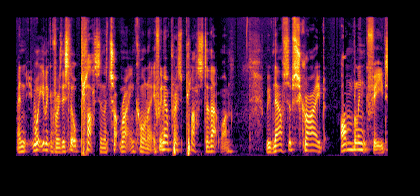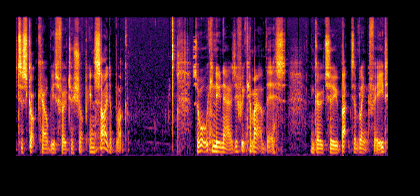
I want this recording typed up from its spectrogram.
And what you're looking for is this little plus in the top right hand corner. If we now press plus to that one we've now subscribed on Blinkfeed to Scott Kelby's Photoshop Insider blog. So what we can do now is if we come out of this and go to back to Blinkfeed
